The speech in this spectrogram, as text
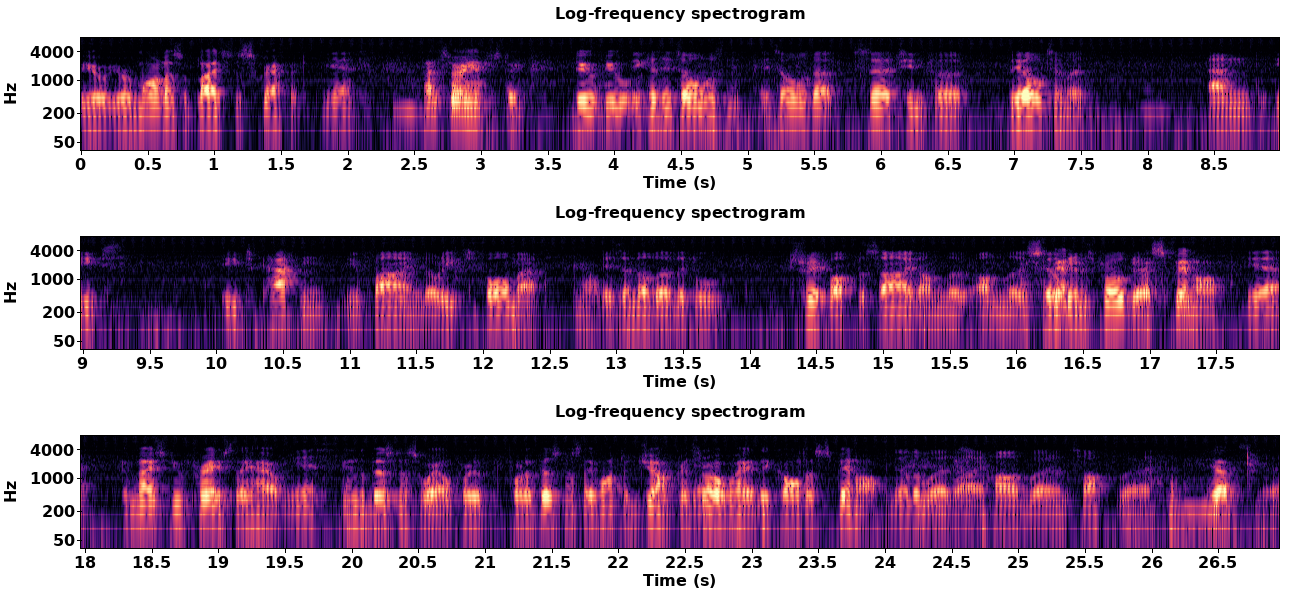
you're, you're more or less obliged to scrap it. Yes. That's very interesting. Do do you, Because it's always it's always that searching for the ultimate, and each each pattern you find or each format know, is another little trip off the side on the on the A spin. Pilgrim's a Progress. spin-off? Yeah. A nice new phrase they have Yes. in the business world for for a business they want to junk or Yeah. throw away. They call it a spin-off. The other words are hardware and software. Yes, yeah.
